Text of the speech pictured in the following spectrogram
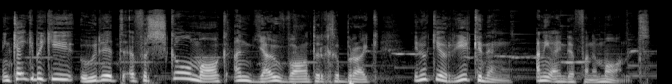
en kyk 'n bietjie hoe dit 'n verskil maak aan jou watergebruik en ook jou rekening aan die einde van 'n maand.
